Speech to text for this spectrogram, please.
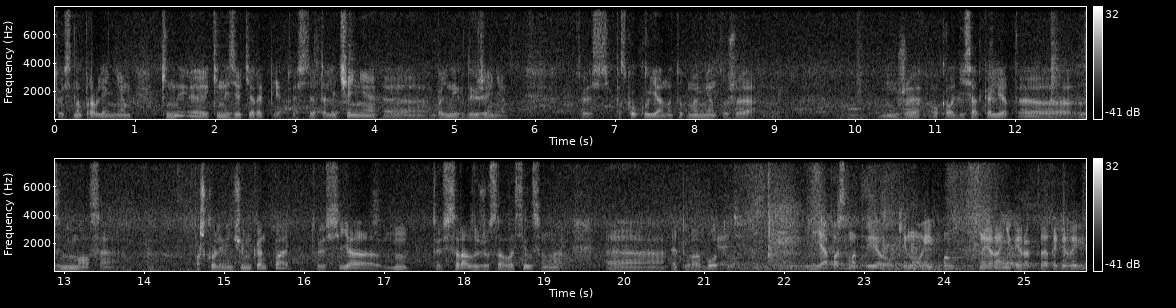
то есть направлением кине- э, то есть это лечение больных движением. То есть, поскольку я на тот момент уже ну, уже около десятка лет занимался по школе Винчунь Кэнпай, то есть я ну, то есть сразу же согласился на э, эту работу. Я посмотрел кино «Ипман». Наверное, не первый, кто это говорит.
